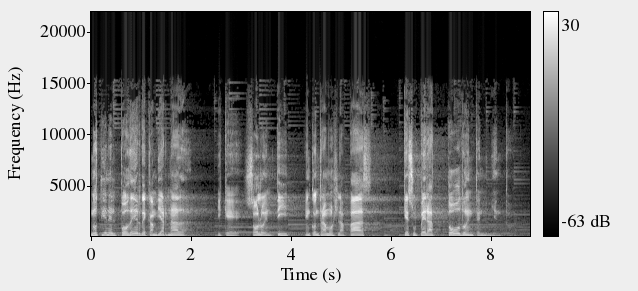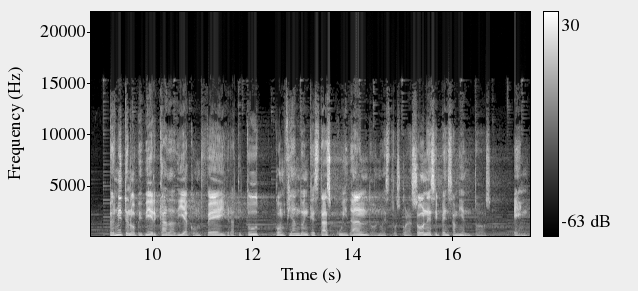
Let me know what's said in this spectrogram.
no tiene el poder de cambiar nada y que solo en ti encontramos la paz que supera todo entendimiento. Permítenos vivir cada día con fe y gratitud, confiando en que estás cuidando nuestros corazones y pensamientos en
